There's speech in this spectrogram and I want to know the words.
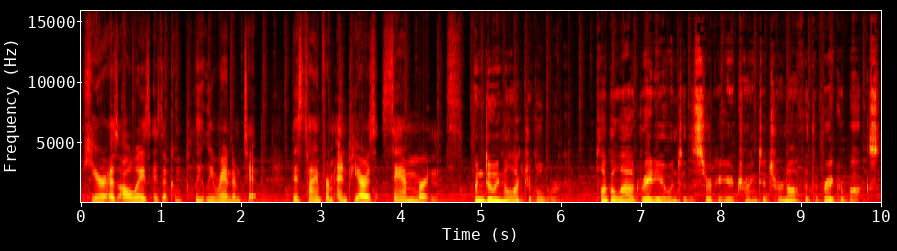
here, as always, is a completely random tip, this time from NPR's Sam Mertens. When doing electrical work, plug a loud radio into the circuit you're trying to turn off at the breaker box.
